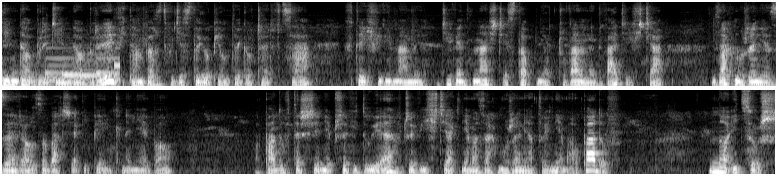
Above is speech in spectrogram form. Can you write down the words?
Dzień dobry, dzień dobry. Witam Was 25 czerwca. W tej chwili mamy 19 stopni, odczuwalne 20. Zachmurzenie 0. Zobaczcie, jakie piękne niebo. Opadów też się nie przewiduje. Oczywiście, jak nie ma zachmurzenia, to i nie ma opadów. No i cóż,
